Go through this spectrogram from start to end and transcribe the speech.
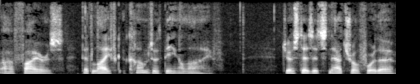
uh, fires that life comes with being alive. Just as it's natural for the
